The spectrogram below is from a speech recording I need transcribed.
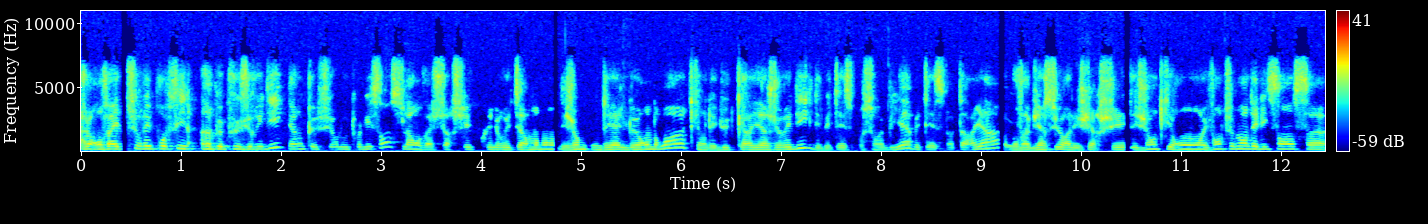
Alors, on va être sur les profils un peu plus juridiques hein, que sur l'autre licence. Là, on va chercher prioritairement des gens qui ont des L2 en droit, qui ont des lieux de carrière juridique, des BTS profession immobilière, BTS notariat. On va bien sûr aller chercher des gens qui auront éventuellement des licences euh,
